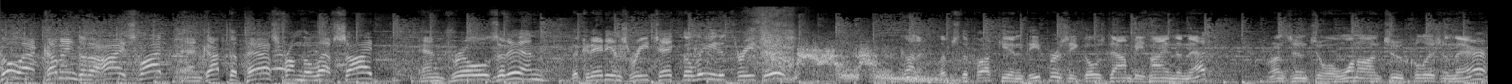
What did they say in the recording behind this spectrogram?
Kulak coming to the high slot and got the pass from the left side and drills it in. The Canadiens retake the lead at 3 2. Kunin flips the puck in deeper as he goes down behind the net. Runs into a one-on-two collision there.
